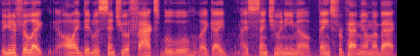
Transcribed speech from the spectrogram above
They're gonna feel like all I did was sent you a fax, boo boo. Like I I sent you an email. Thanks for patting me on my back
